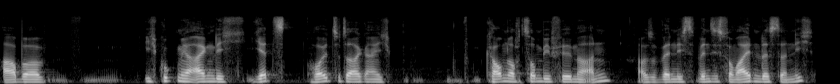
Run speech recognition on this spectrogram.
Aber ich gucke mir eigentlich jetzt heutzutage eigentlich kaum noch Zombie-Filme an. Also wenn, ich's, wenn sie es vermeiden lässt, dann nicht,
